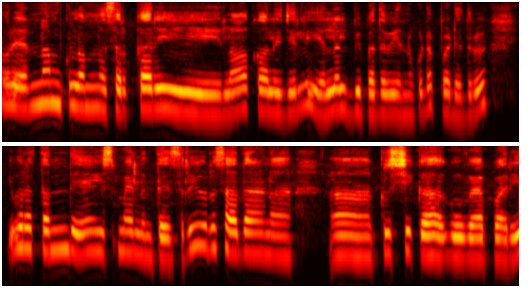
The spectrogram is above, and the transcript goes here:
ಅವರು ಎರ್ನಾಕುಲಂನ ಸರ್ಕಾರಿ ಲಾ ಕಾಲೇಜಲ್ಲಿ ಎಲ್ ಎಲ್ ಬಿ ಪದವಿಯನ್ನು ಕೂಡ ಪಡೆದರು. ಇವರ ತಂದೆ ಇಸ್ಮಾಯಿಲ್ ಅಂತ ಹೆಸರು. ಇವರು ಸಾಧಾರಣ ಕೃಷಿಕ ಹಾಗೂ ವ್ಯಾಪಾರಿ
